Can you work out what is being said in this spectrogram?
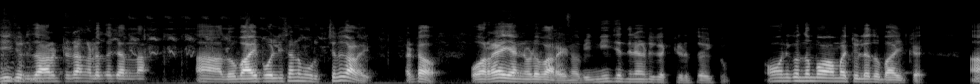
ജി ചുരിദാർ ഇട്ടിട്ട് അങ്ങോട്ടൊന്ന് ചെന്ന. ആ ദുബായ് പോലീസാണ് മുറിച്ചത് കളയും. കേട്ടോ? കുറെ എന്നോട് പറയുന്നു പിന്നെ ഈ ചെന്തിനങ്ങോട്ട് കെട്ടിയെടുത്ത് വയ്ക്കും ഓനിക്കൊന്നും പോകാൻ പറ്റൂല ദുബായിക്ക്. ആ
